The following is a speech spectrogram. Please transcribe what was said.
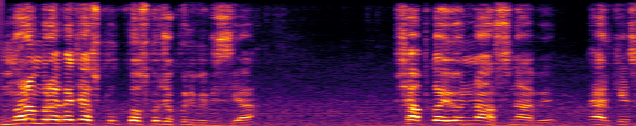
Bunlara mı bırakacağız ko- koskoca kulübü biz ya? Şapkayı önüne alsın abi. Herkes.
